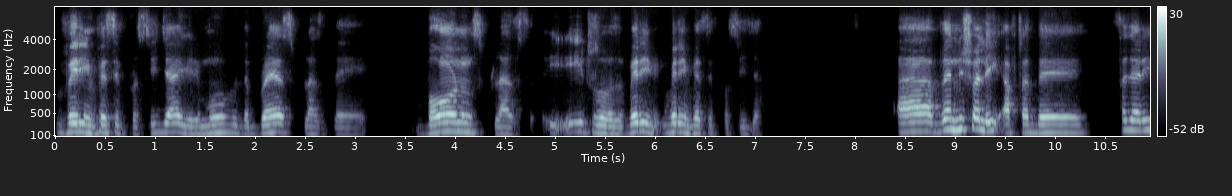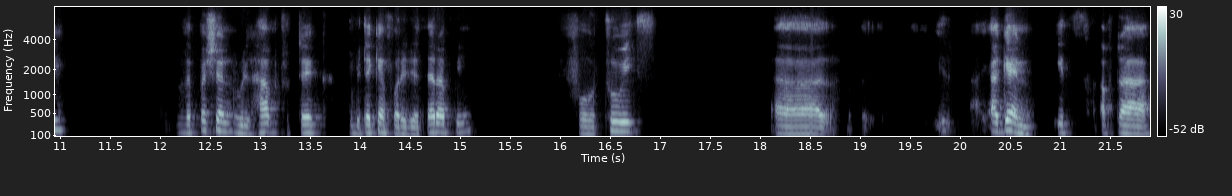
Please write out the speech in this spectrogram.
very invasive procedure. You remove the breast plus the bones plus it was a very, very invasive procedure. Uh, then usually after the surgery, the patient will have to take to be taken for radiotherapy for two weeks. Uh, again, it's after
